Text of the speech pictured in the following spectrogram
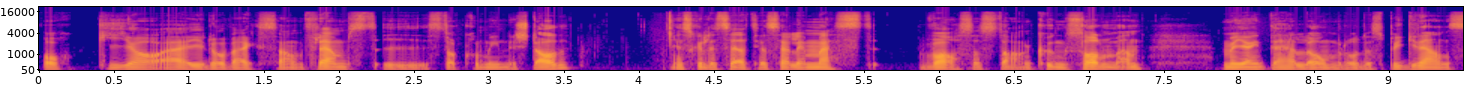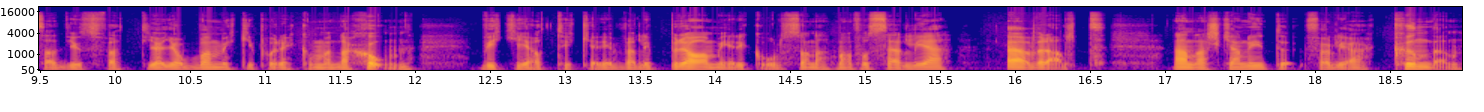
Och jag är ju då verksam främst i Stockholm innerstad. Jag skulle säga att jag säljer mest Vasastan, Kungsholmen. Men jag är inte heller områdesbegränsad just för att jag jobbar mycket på rekommendation. Vilket jag tycker är väldigt bra med Erik Olsson, att man får sälja överallt. Annars kan du inte följa kunden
